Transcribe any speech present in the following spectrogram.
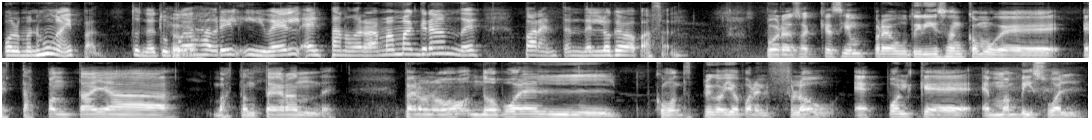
por lo menos un iPad, donde tú puedas abrir y ver el panorama más grande para entender lo que va a pasar. Por eso es que siempre utilizan como que estas pantallas bastante grandes. Pero no, no por el, ¿cómo te explico yo? Por el flow. Es porque es más visual.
